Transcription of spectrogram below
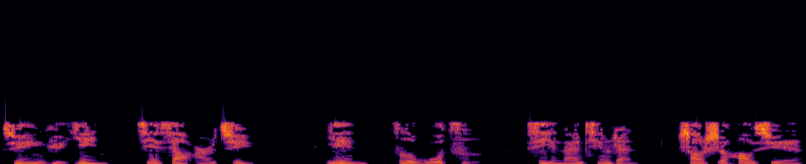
荀与印窃笑而去。印字无子，系南平人，少时好学，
